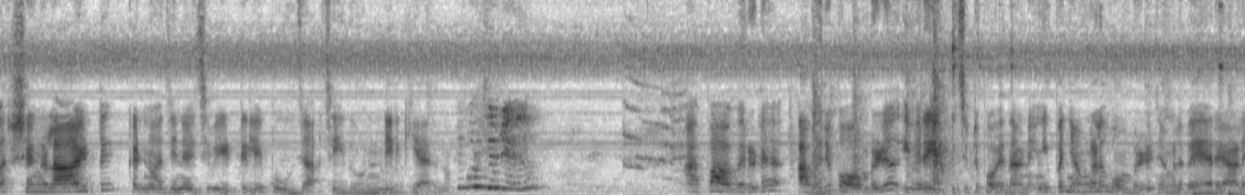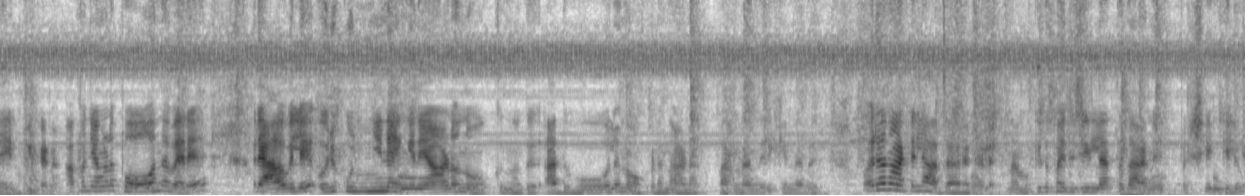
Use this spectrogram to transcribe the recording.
വർഷങ്ങളായിട്ട് കണ്ണുവാജിനെ വെച്ച് വീട്ടിൽ പൂജ ചെയ്തുകൊണ്ടിരിക്കുകയായിരുന്നു. അപ്പോൾ അവരുടെ അവർ പോകുമ്പോൾ ഇവരെ ഏൽപ്പിച്ചിട്ട് പോയതാണ്. ഇനിയിപ്പോൾ ഞങ്ങൾ പോകുമ്പോൾ ഞങ്ങൾ വേറെ ആളെ ഏൽപ്പിക്കണം. അപ്പോൾ ഞങ്ങൾ പോകുന്നവരെ രാവിലെ ഒരു കുഞ്ഞിനെ എങ്ങനെയാണോ നോക്കുന്നത് അതുപോലെ നോക്കണം എന്നാണ് പറഞ്ഞു തന്നിരിക്കുന്നത് ഓരോ നാട്ടിലെ ആചാരങ്ങൾ നമുക്കിത് പരിചയമില്ലാത്തതാണ്. പക്ഷേ എങ്കിലും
